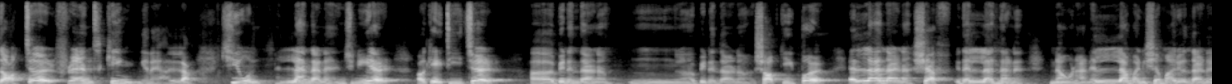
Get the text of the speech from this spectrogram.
ഡോക്ടർ ഫ്രണ്ട് കിങ് ഇങ്ങനെ എല്ലാം. ക്യൂൻ എല്ലാം എന്താണ്? എഞ്ചിനീയർ ഓക്കെ ടീച്ചർ പിന്നെന്താണ്? പിന്നെന്താണ്? ഷോപ്പ് കീപ്പർ എല്ലാം എന്താണ്? ഷെഫ് ഇതെല്ലാം എന്താണ്? നൗണാണ് എല്ലാ മനുഷ്യന്മാരും എന്താണ്?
